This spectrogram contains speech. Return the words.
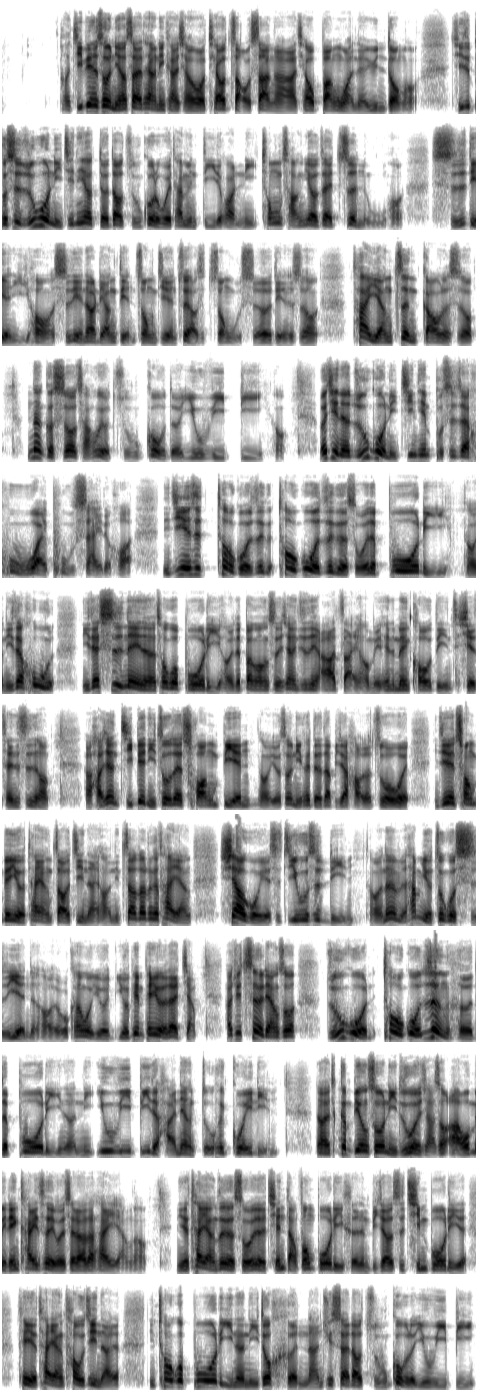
啊，即便说你要晒太阳，你可能想我挑早上啊，挑傍晚的运动哦。其实不是，如果你今天要得到足够的维他命 D 的话，你通常要在正午哈十点以后，十点到两点中间，最好是中午十二点的时候，太阳正高的时候，那个时候才会有足够的 UVB 哦。而且呢，如果你今天不是在户外曝晒的话，你今天是透过这个透过这个所谓的玻璃哦，你在户你在室内呢，透过玻璃哈，你在办公室，像之前阿仔哈，每天那边 coding 写程式哈啊，好像即便你坐在窗。窗边哦，有时候你会得到比较好的座位。你今天窗边有太阳照进来哈，你照到那个太阳，效果也是几乎是零哦。那他们有做过实验的哈，我看过有有一篇 paper 在讲，他去测量说，如果透过任何的玻璃呢，你 UVB 的含量都会归零。那更不用说你如果想说啊，我每天开车也会晒到大太阳啊，你的太阳这个所谓的前挡风玻璃可能比较是轻玻璃的，可以有太阳透进来的，你透过玻璃呢，你都很难去晒到足够的 UVB。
